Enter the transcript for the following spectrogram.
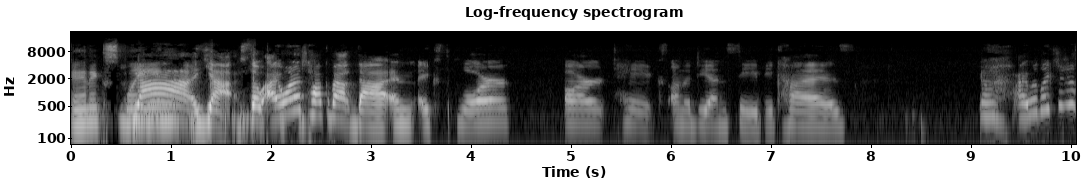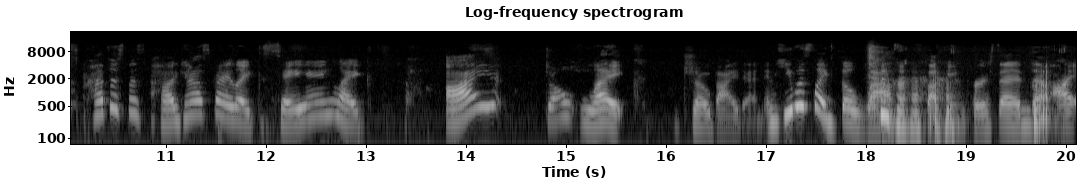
and explain. Yeah, yeah. So I want to talk about that and explore our takes on the DNC because I would like to just preface this podcast by like saying like I don't like Joe Biden and he was like the last fucking person that I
